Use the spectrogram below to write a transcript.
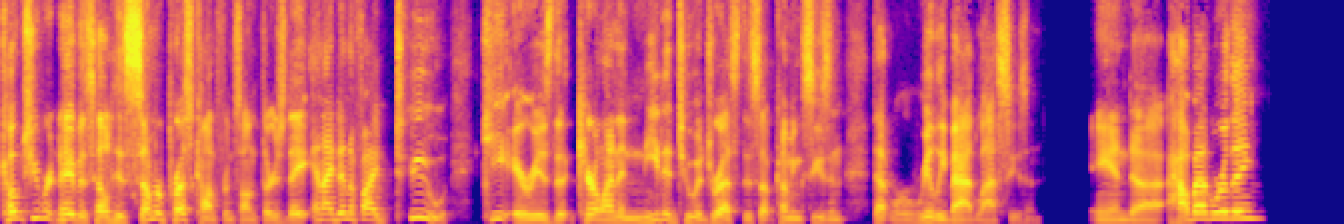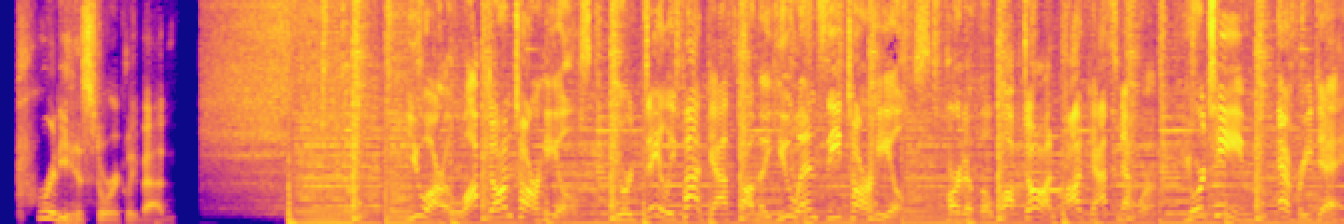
Coach Hubert Davis held his summer press conference on Thursday and identified two key areas that Carolina needed to address this upcoming season that were really bad last season. And uh, how bad were they? Pretty historically bad. You are Locked On Tar Heels, your daily podcast on the UNC Tar Heels, part of the Locked On Podcast Network. Your team every day.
